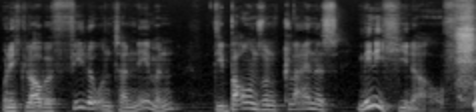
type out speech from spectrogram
Und ich glaube, viele Unternehmen die bauen so ein kleines Mini-China auf.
